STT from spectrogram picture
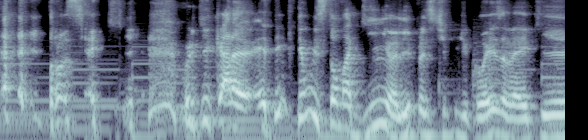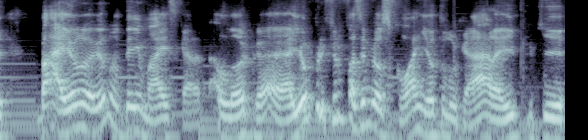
e trouxe aqui. Porque, cara, é, tem que ter um estomaguinho ali pra esse tipo de coisa, velho, que Bah, eu, eu não tenho mais, cara. Tá louco. É, aí eu prefiro fazer meus corre em outro lugar aí, porque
